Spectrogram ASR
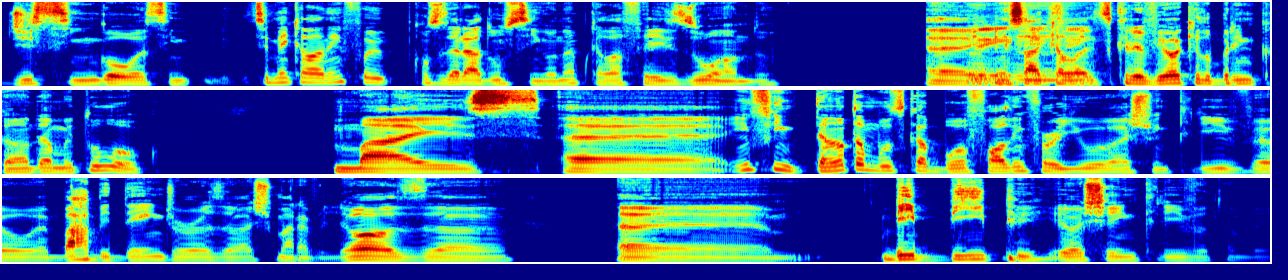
de single, assim. Se bem que ela nem foi considerada um single, né? Porque ela fez zoando. É, e Sim, pensar sim, que ela escreveu aquilo brincando é muito louco. Mas, é, enfim, tanta música boa. Falling for You eu acho incrível. é Barbie Dangerous eu acho maravilhosa. É, Beep Beep eu achei incrível também.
